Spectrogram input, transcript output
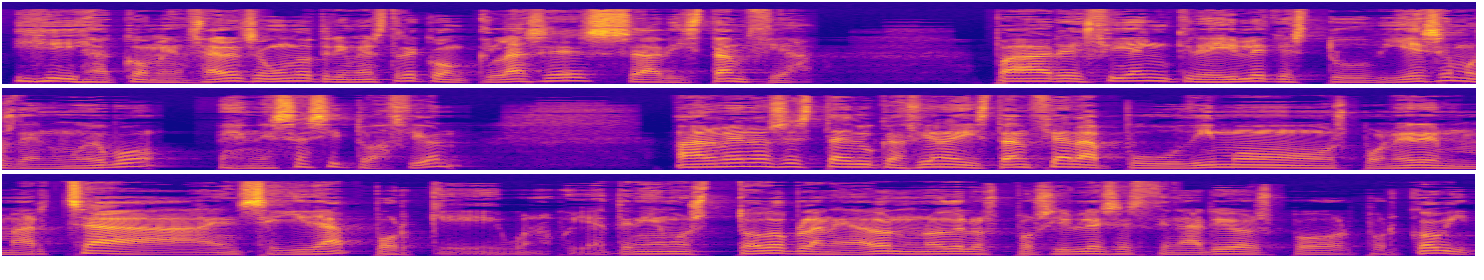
y a comenzar el segundo trimestre con clases a distancia. Parecía increíble que estuviésemos de nuevo en esa situación. Al menos esta educación a distancia la pudimos poner en marcha enseguida porque, bueno, pues ya teníamos todo planeado en uno de los posibles escenarios por, por COVID.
